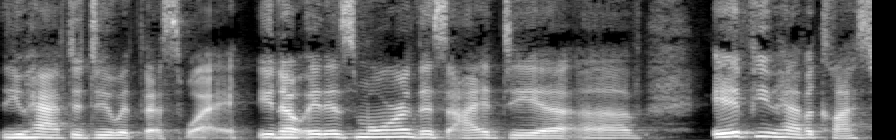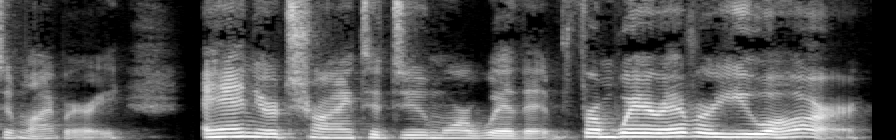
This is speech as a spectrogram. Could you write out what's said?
you have to do it this way you know it is more this idea of if you have a classroom library and you're trying to do more with it from wherever you are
